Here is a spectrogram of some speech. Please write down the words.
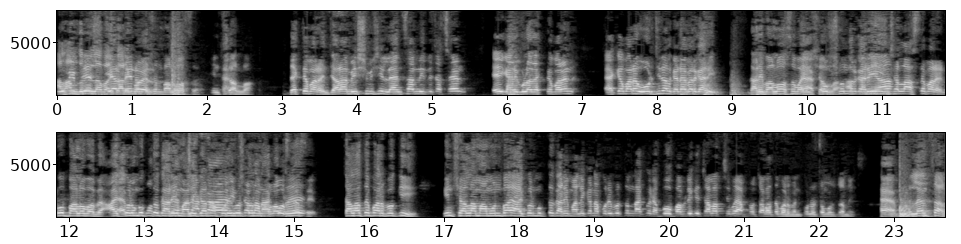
আলহামদুলিল্লাহ ভাই গাড়ি কন্ডিশন ভালো আছে ইনশাআল্লাহ। দেখতে পারেন যারা মিশি মিশি ল্যান্সার নিতে চাচ্ছেন এই গাড়িগুলো দেখতে পারেন। একেবারে অরিজিনাল গেটাবের গাড়ি। গাড়ি ভালো আছে ভাই হ্যাঁ, খুব সুন্দর গাড়ি আসতে পারেন। খুব ভালোভাবে। আয়কর মুক্ত গাড়ি মালিকানা পরিবর্তন ইনশাল্লাহ না করে চালাতে পারব কি? ইনশাআল্লাহ মামুন ভাই আয়কর মুক্ত গাড়ি মালিকানা পরিবর্তন না করে বউ পাবলিকে চালাচ্ছে ভাই আপনিও চালাতে পারবেন কোনো সমস্যা নেই। হ্যাঁ। ল্যান্সার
